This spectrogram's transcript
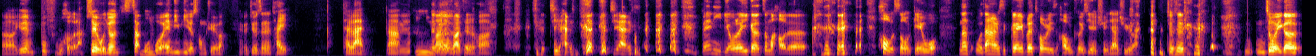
呃有点不符合啦，所以我就上我我 MVP 就重缺吧，就真的太太烂。那那个 Fucker 的话，既然既然 Benny 留了一个这么好的 后手给我。那我当然是 Gleyber Torres 毫不客气的选下去了，就是你你作为一个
